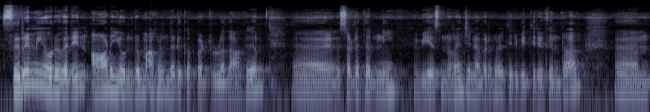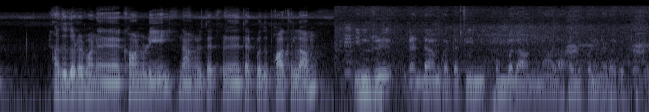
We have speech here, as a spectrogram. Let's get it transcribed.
சிறுமி ஒருவரின் ஆடை ஒன்றும் அகழ்ந்தெடுக்கப்பட்டுள்ளதாக சட்டத்தரணி வி. எஸ். நிரஞ்சன் அவர்கள் தெரிவித்திருக்கின்றார். அது தொடர்பான காணொளியை நாங்கள் தற்போது பார்க்கலாம். இன்று இரண்டாம் கட்டத்தின் ஒன்பதாம் நாள் அகழ்பணி பணி நடைபெற்றது.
